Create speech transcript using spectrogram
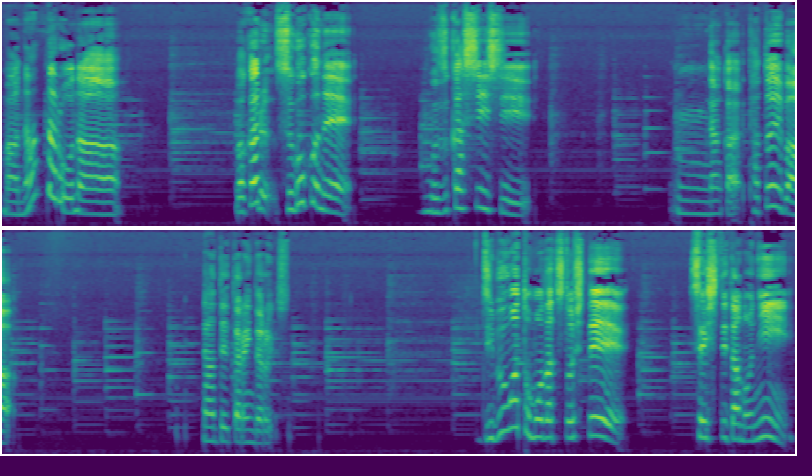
まあ、なんだろうなわかる？すごくね、難しいし、うん、なんか、例えば、なんて言ったらいいんだろう。自分は友達として接してたのに、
